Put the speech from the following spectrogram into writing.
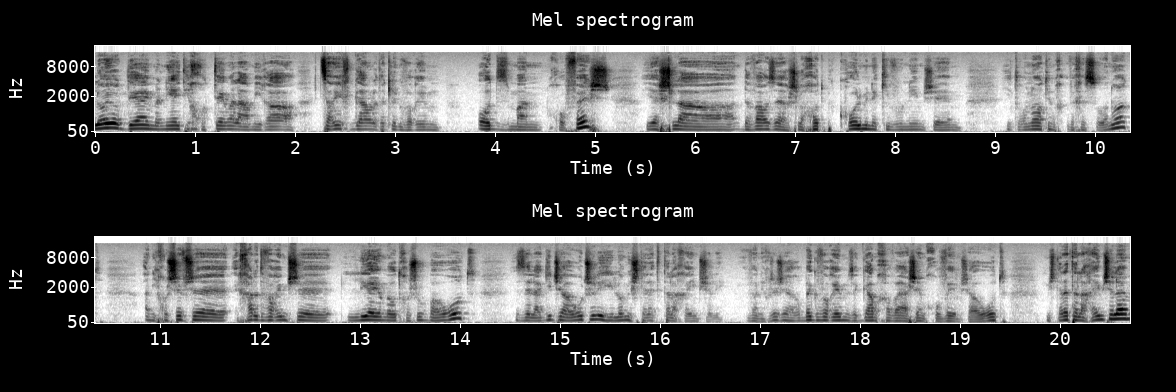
לא יודע אם אני הייתי חותם על האמירה, צריך גם לתת לגברים עוד זמן חופש. יש לדבר הזה השלכות בכל מיני כיוונים שהם יתרונות וחסרונות. אני חושב שאחד הדברים שלי היום מאוד חשוב בהורות, זה להגיד שההורות שלי היא לא משתלטת על החיים שלי. ואני חושב שהרבה גברים זה גם חוויה שהם חווים, שההורות משתלטת על החיים שלהם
